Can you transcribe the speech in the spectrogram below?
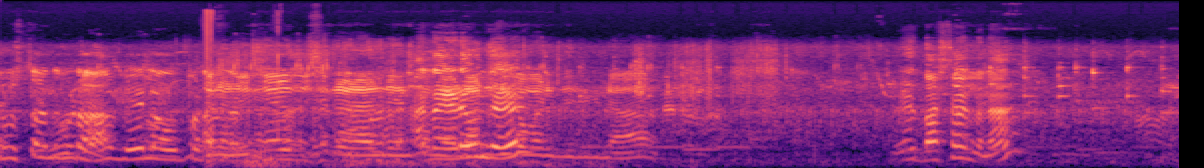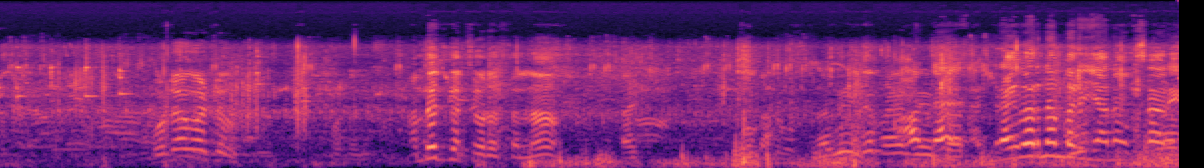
చూస్తాను కూడా వేలు బస్ స్టాండ్లోనా ఫోటో కొట్టు అంబేద్కర్ చౌరస్తానా డ్రైవర్ నంబర్ ఇయ్యాను ఒకసారి?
